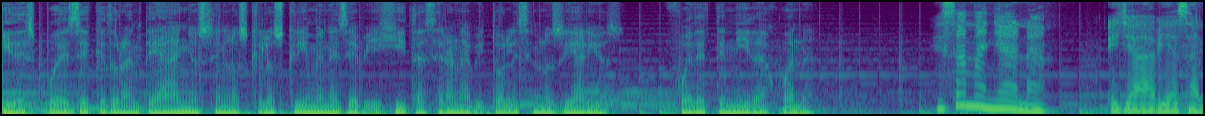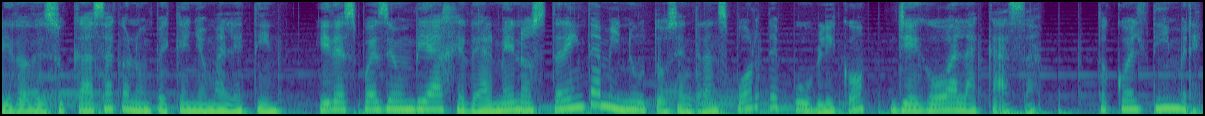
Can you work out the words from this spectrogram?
Y después de que durante años en los que los crímenes de viejitas eran habituales en los diarios, fue detenida Juana. Esa mañana, ella había salido de su casa con un pequeño maletín y después de un viaje de al menos 30 minutos en transporte público, llegó a la casa. Tocó el timbre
